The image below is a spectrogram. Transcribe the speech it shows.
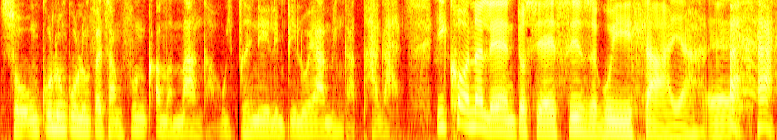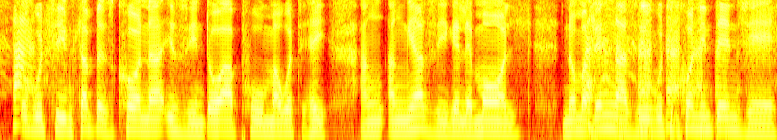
So uNkulunkulu mfethu angifuni uqama manga uyigcinile impilo yami ngaphakathi. Ikhona lento siyayisize kuyihlaya eh ukuthi mhlambe zikhona izinto waphuma ukuthi hey ang- angiyazi ke le mall noma bengingazi ukuthi khona into enje.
